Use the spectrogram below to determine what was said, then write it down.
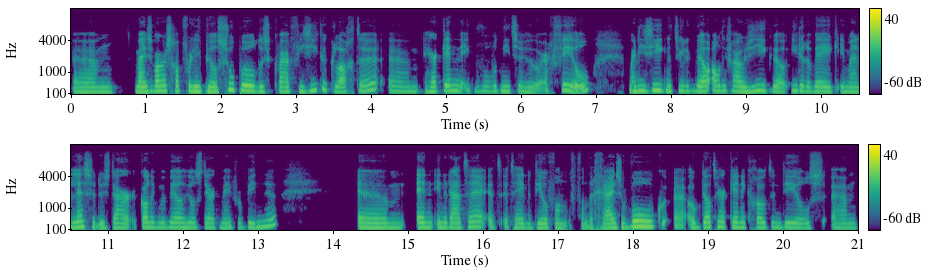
Um, mijn zwangerschap verliep heel soepel, dus qua fysieke klachten um, herkende ik bijvoorbeeld niet zo heel erg veel. Maar die zie ik natuurlijk wel, al die vrouwen zie ik wel iedere week in mijn lessen. Dus daar kan ik me wel heel sterk mee verbinden. Um, en inderdaad, hè, het, het, hele deel van, van de grijze wolk, uh, ook dat herken ik grotendeels. Um,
